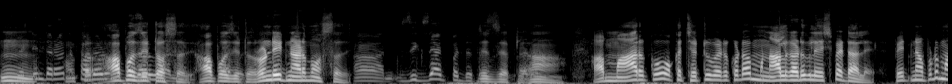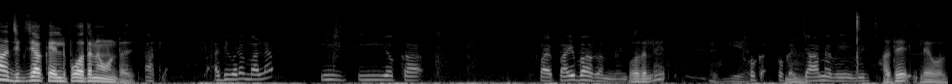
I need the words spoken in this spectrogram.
పెట్టిన తర్వాత ఆపోజిట్ వస్తుంది ఆపోజిట్. రెండింటి నడుమ వస్తుంది. ఆ జిగ్జాగ్ పద్ధతి. ఎగ్జాక్ట్లీ ఆ. మార్కు ఒక చెట్టు పెట్టుకోవడం నాలుగు అడుగులు వేసి పెట్టాలి. పెట్టినప్పుడు మన జిగ్జాక్ వెళ్ళిపోతూనే ఉంటుంది. అట్లా. అది కూడా మళ్ళా ఈ ఈ యొక్క పై పై భాగం నుంచి వదిలి ఒక ఒక జాన అదే లెవెల్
